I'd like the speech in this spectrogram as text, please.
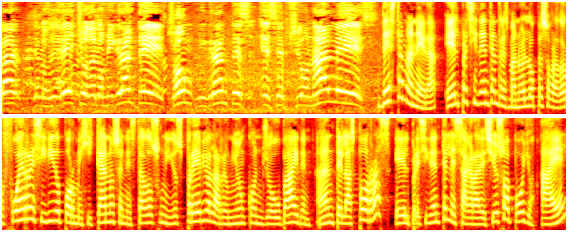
Hablar de los derechos de los migrantes. Son migrantes excepcionales. De esta manera, el presidente Andrés Manuel López Obrador fue recibido por mexicanos en Estados Unidos previo a la reunión con Joe Biden. Ante las porras, el presidente les agradeció su apoyo a él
